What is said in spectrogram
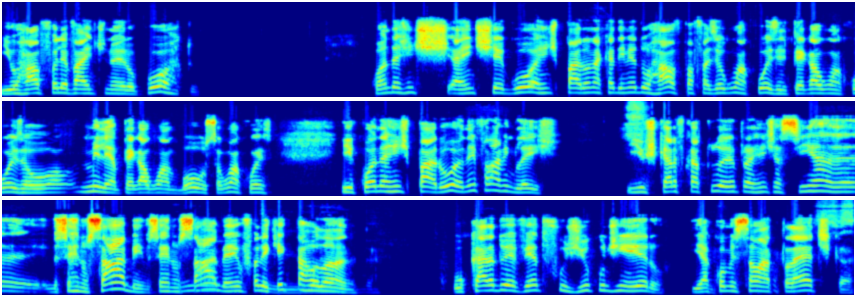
E o Ralph foi levar a gente no aeroporto. Quando a gente, a gente chegou, a gente parou na academia do Ralph para fazer alguma coisa, ele pegar alguma coisa, ou não me lembro, pegar alguma bolsa, alguma coisa. E quando a gente parou, eu nem falava inglês. E os caras ficaram tudo olhando pra gente assim: ah, vocês não sabem? Vocês não sabem? Aí eu falei: o que, que tá rolando? O cara do evento fugiu com dinheiro. E a comissão atlética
